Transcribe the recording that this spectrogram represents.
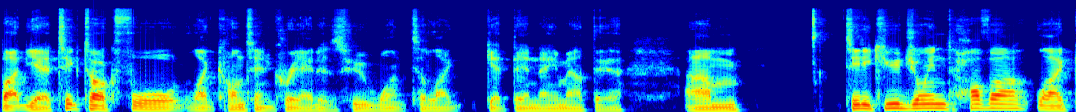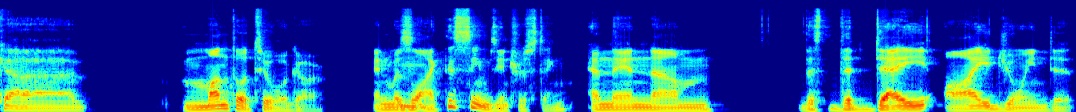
But yeah, TikTok for like content creators who want to like get their name out there. Um, TDQ joined Hover like a uh, month or two ago and was mm. like, "This seems interesting." And then um, the the day I joined it,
